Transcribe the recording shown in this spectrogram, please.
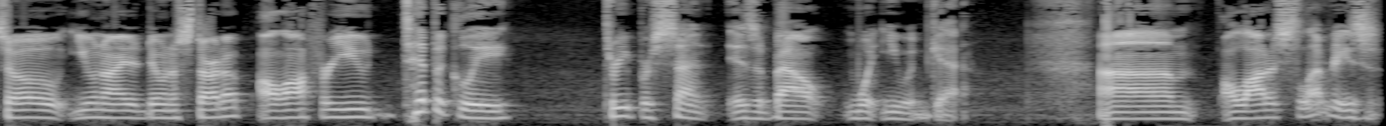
So you and I are doing a startup. I'll offer you typically three percent is about what you would get. Um, a lot of celebrities,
